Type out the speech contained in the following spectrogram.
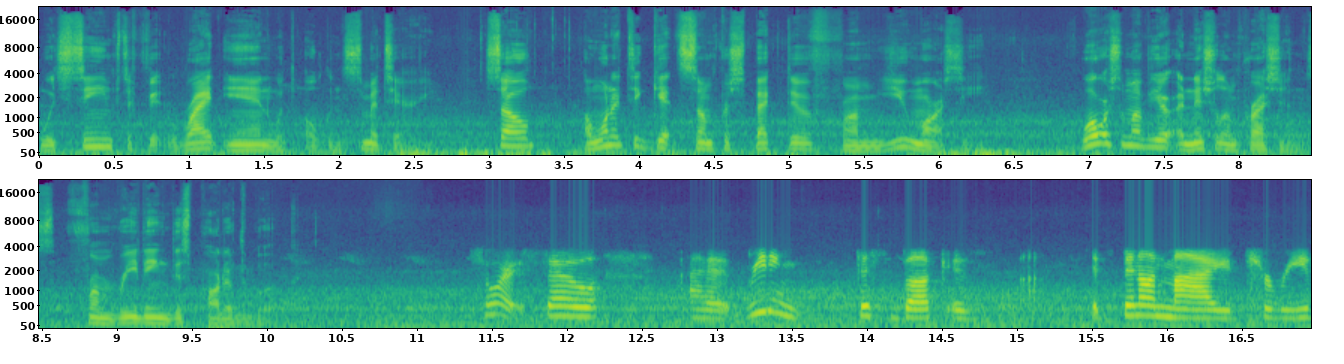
which seems to fit right in with Oakland Cemetery. So I wanted to get some perspective from you, Marcy. What were some of your initial impressions from reading this part of the book? Sure. So, uh, reading this book is it's been on my to read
